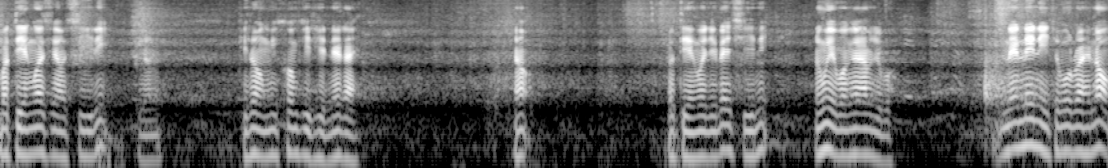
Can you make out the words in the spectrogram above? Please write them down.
มาเตียงว่าเสียงสีนี่พี่น้องพี่น้องมีความคิดเห็นได้ไรเนาะมาเตียงว่าจะได้สีนี่น้องเมฆว่างามอยู่บ่ ในในนี่สมมติว่าให้น้อง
